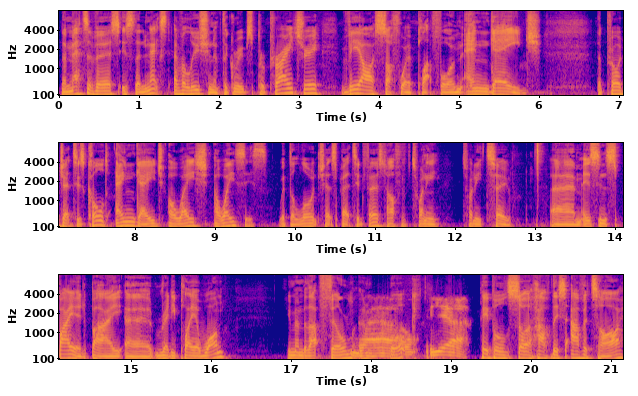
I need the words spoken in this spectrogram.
The metaverse is the next evolution of the group's proprietary VR software platform, Engage. The project is called Engage Oas- Oasis, with the launch expected first half of 2022. Um, it's inspired by uh, Ready Player One. You remember that film and wow, book? yeah, People sort of have this avatar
